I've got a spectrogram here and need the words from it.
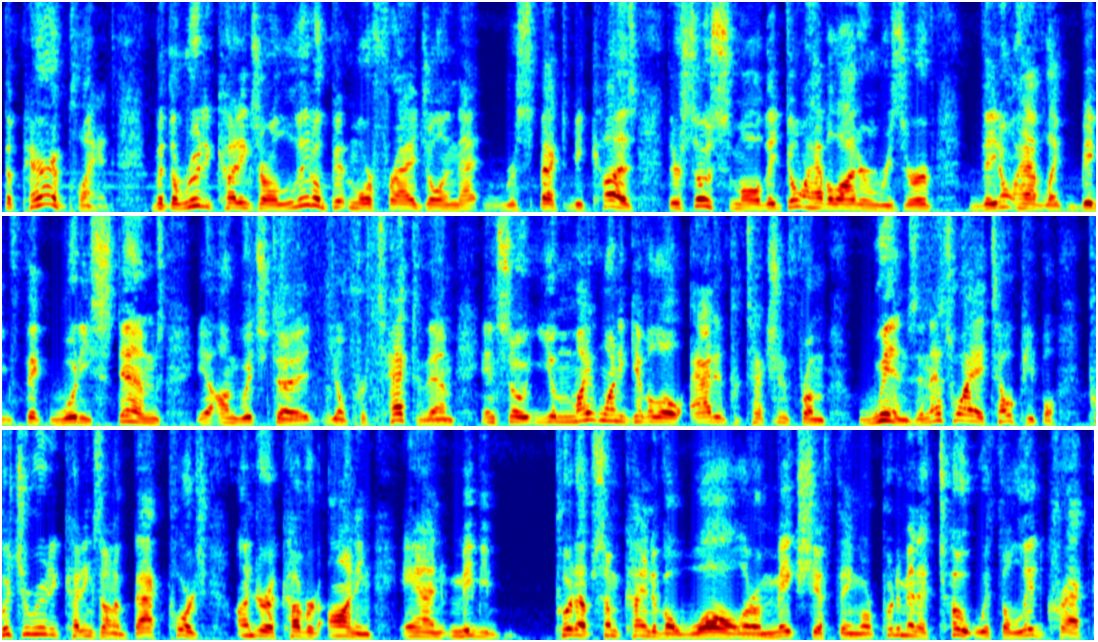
the parent plant, but the rooted cuttings are a little bit more fragile in that respect because they're so small. They don't have a lot in reserve. They don't have like big, thick, woody stems on which to, you know, protect them. And so you might want to give a little added protection from winds. And that's why I tell people, put your rooted cuttings on a back porch under a covered awning and maybe put up some kind of a wall or a makeshift thing or put them in a tote with the lid cracked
